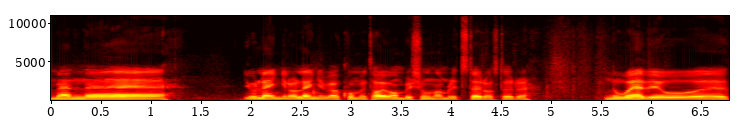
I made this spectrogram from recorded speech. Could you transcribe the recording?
Men eh, jo lenger og lenger vi har kommet, har jo ambisjonene blitt større og større. Nå er vi jo eh,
